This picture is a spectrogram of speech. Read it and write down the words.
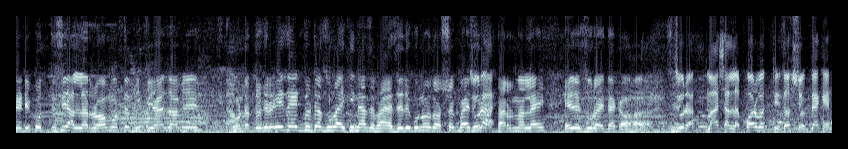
রেডি করতেছি আল্লাহর রহমতে বিক্রি হয়ে যাবে ঘণ্টার দুঃখের এই যে এই দুটা জোড়াই কিনা আছে ভাই যদি কোনো দর্শক ভাই জোড়া? ধারণা নেয় এই যে জোড়াই দেখা হয় জোড়া মাশাল্লাহ পরবর্তী দর্শক দেখেন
